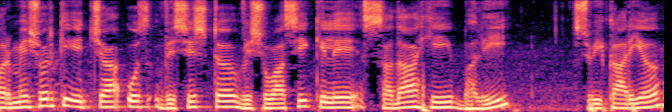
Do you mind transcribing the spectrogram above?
परमेश्वर की इच्छा उस विशिष्ट विश्वासी के लिए सदा ही भली, स्वीकार्य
